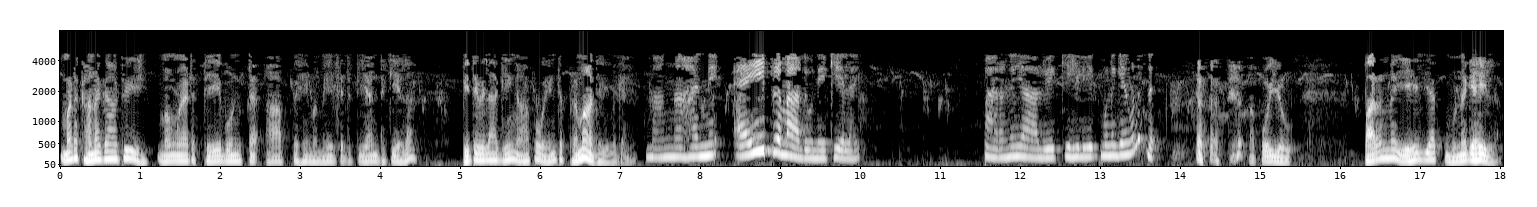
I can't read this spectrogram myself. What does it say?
මට කනගාටුයි මම ඔයාට තේ බොන්ට ආප්ප එහෙම මේකට තියන්න කියලා පිට වෙලා ගින් ආපහු එන්න ප්‍රමාද වීම ගැන. මං අහන්නේ ඇයි ප්‍රමාද වුනේ කියලයි. පරණ යාළුවෙක් කිහෙලියෙක් මුණ ගැහුණද? අපොයියෝ. පරණ යෙහෙලියක් මුණ ගැහිලා.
